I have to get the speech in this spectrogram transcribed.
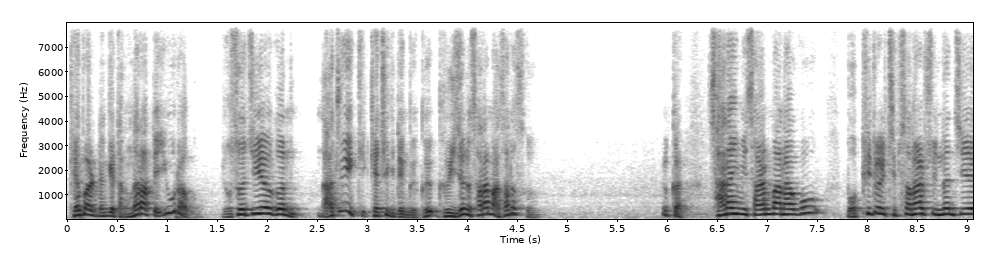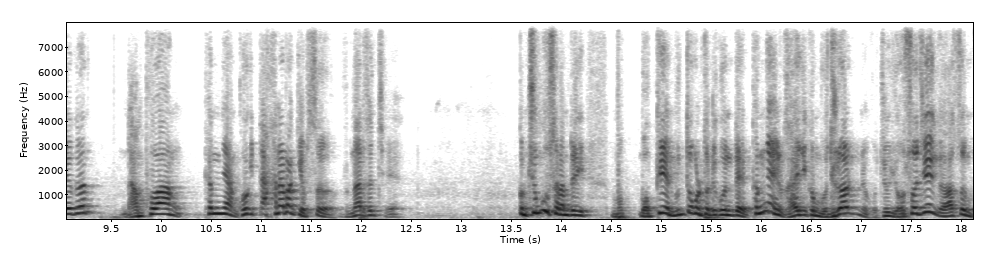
개발된 게 당나라 때 이후라고. 요소 지역은 나중에 개척이 된 거예요. 그, 그 이전에 사람 안 살았어. 그러니까 사람이 살만하고 모피를 집산할 수 있는 지역은 남포항, 평양, 거기 딱 하나밖에 없어. 우리나라 전체에. 그럼 중국 사람들이 모, 모피에 눈독을 들이고 있는데 평양에 가야지 그럼 어디 가냐고. 저 요소지에 가서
